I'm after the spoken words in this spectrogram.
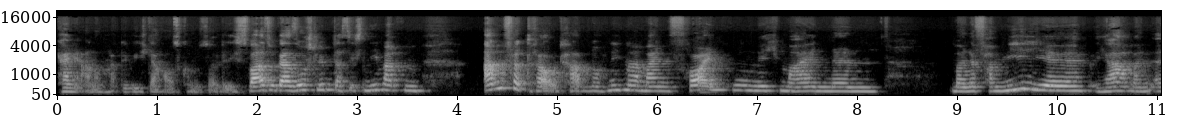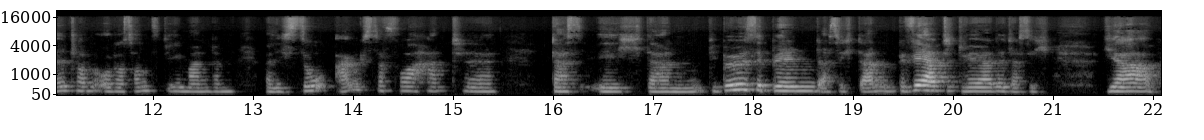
keine Ahnung hatte, wie ich da rauskommen sollte. Es war sogar so schlimm, dass ich es niemandem anvertraut habe, noch nicht mal meinen Freunden, nicht meinen, meiner Familie, ja, meinen Eltern oder sonst jemandem, weil ich so Angst davor hatte, dass ich dann die Böse bin, dass ich dann bewertet werde, dass ich ja,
